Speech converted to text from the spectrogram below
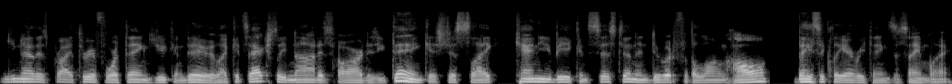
you know there's probably three or four things you can do. Like it's actually not as hard as you think. It's just like can you be consistent and do it for the long haul? Basically everything's the same way.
